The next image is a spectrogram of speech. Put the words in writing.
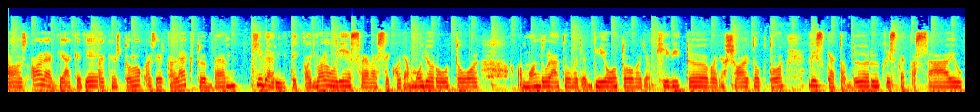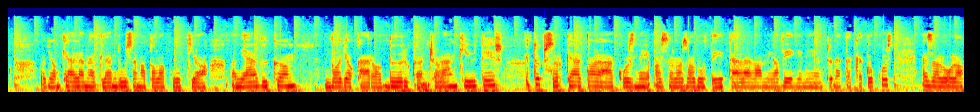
Az allergiák egy érdekes dolog, azért a legtöbben kiderítik, vagy valahogy észreveszik, hogy a mogyorótól, a mandulától, vagy a diótól, vagy a kivitől, vagy a sajtoktól viszket a bőrük, viszket a szájuk, vagy olyan kellemetlen duzzanat alakul ki a, a nyelvükön, vagy akár a bőrükön csalánkiütés. Többször kell találkozni azzal az adott étellel, ami a végén ilyen tüneteket okoz. Ez alól a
